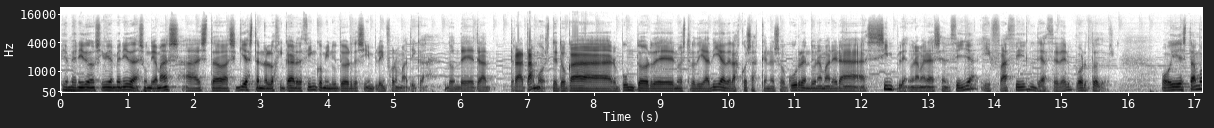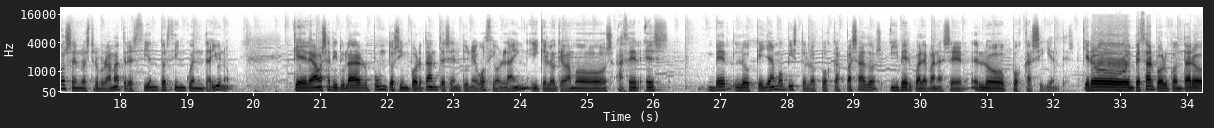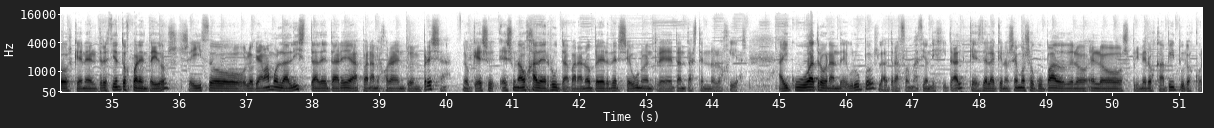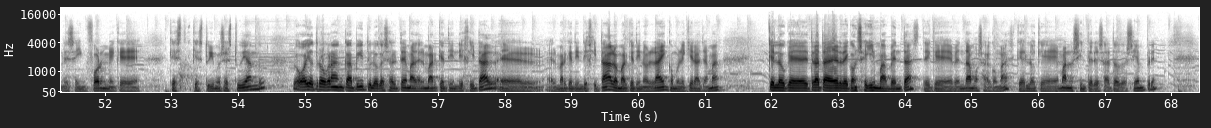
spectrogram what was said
Bienvenidos y bienvenidas un día más a estas guías tecnológicas de 5 minutos de simple informática, donde tratamos de tocar puntos de nuestro día a día, de las cosas que nos ocurren de una manera simple, de una manera sencilla y fácil de acceder por todos. Hoy estamos en nuestro programa 351, que le vamos a titular Puntos importantes en tu negocio online y que lo que vamos a hacer es ver lo que ya hemos visto en los podcasts pasados y ver cuáles van a ser los podcasts siguientes. Quiero empezar por contaros que en el 342 se hizo lo que llamamos la lista de tareas para mejorar en tu empresa, lo que es, una hoja de ruta para no perderse uno entre tantas tecnologías. Hay cuatro grandes grupos, la transformación digital, que es de la que nos hemos ocupado en los primeros capítulos con ese informe que, que, estuvimos estudiando. Luego hay otro gran capítulo que es el tema del marketing digital, el, marketing digital o marketing online, como le quieras llamar, que lo que trata es de conseguir más ventas, de que vendamos algo más, que es lo que más nos interesa a todos siempre.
